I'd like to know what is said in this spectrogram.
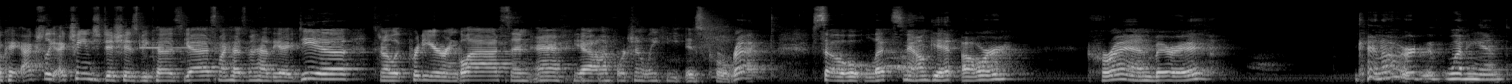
Okay, actually I changed dishes because yes, my husband had the idea. It's gonna look prettier in glass and eh, yeah, unfortunately he is correct. So let's now get our cranberry. Cannot hurt with one hand.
